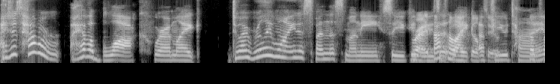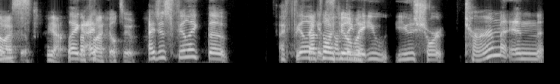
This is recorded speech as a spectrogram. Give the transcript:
I just have a I have a block where I'm like, do I really want you to spend this money so you can Right, use that's it how I like feel a too. few times? that's how I feel. Yeah. Like, that's I- how I feel too. I just feel like the I feel like That's it's something with- that you use short term and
